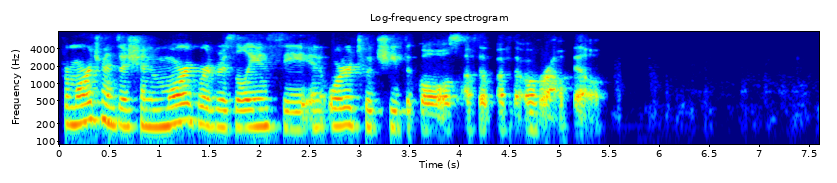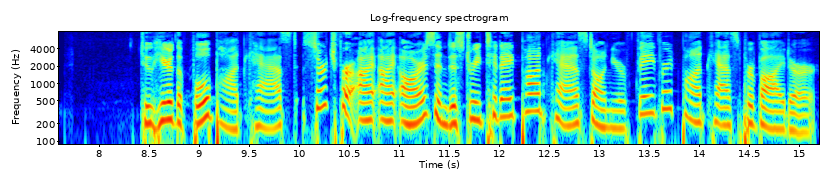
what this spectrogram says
for more transition, more grid resiliency in order to achieve the goals of the of the overall bill. To hear the full podcast, search for IIR's Industry Today podcast on your favorite podcast provider.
